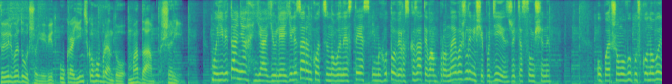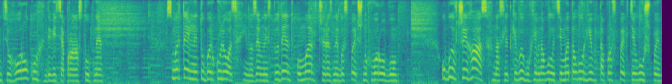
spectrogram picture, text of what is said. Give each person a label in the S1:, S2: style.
S1: Стиль ведучої від українського бренду Мадам Шері.
S2: Мої вітання. Я Юлія Єлізаренко. Це новини СТС, і ми готові розказати вам про найважливіші події з життя Сумщини. У першому випуску новин цього року дивіться про наступне. Смертельний туберкульоз. Іноземний студент помер через небезпечну хворобу. Убивчий газ. Наслідки вибухів на вулиці Металургів та проспекті Лушпи.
